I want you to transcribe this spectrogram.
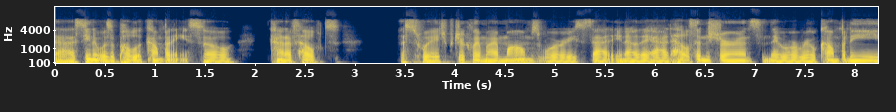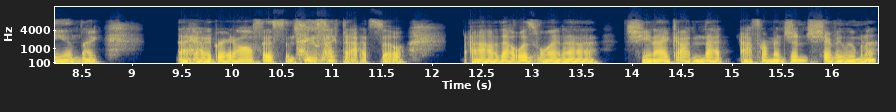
uh, CNET was a public company. So kind of helped assuage particularly my mom's worries that you know they had health insurance and they were a real company and like I had a great office and things like that. So uh, that was when uh, she and I got in that aforementioned Chevy Lumina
